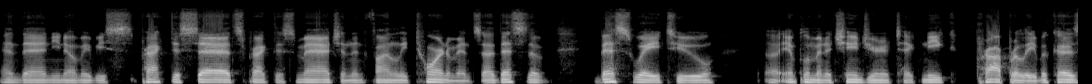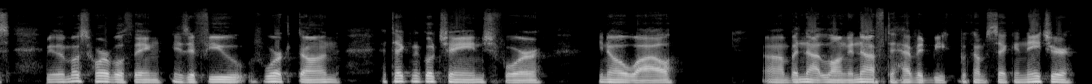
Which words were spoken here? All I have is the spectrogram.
And then you know maybe practice sets practice match and then finally tournaments. Uh, that's the best way to uh, implement a change in your technique properly because the most horrible thing is if you worked on a technical change for you know a while um, but not long enough to have it be, become second nature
